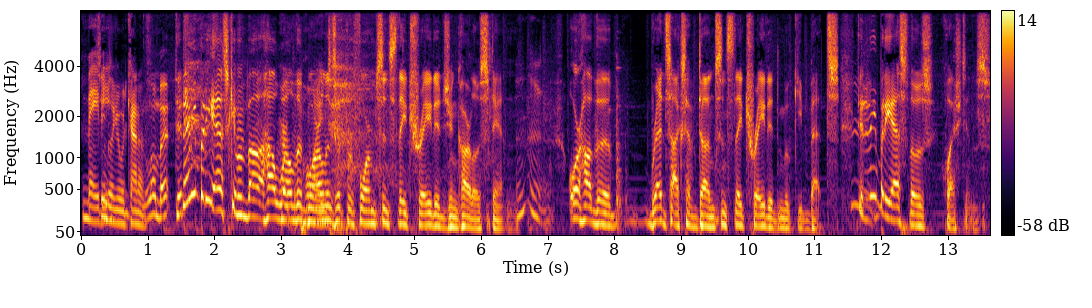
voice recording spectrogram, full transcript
Maybe. seems like it would kind of A little bit. Did anybody ask him about how well the the point. Marlins have performed since they traded Giancarlo Stanton, hmm. or how the Red Sox have done since they traded Mookie Betts? Did hmm. anybody ask those questions?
